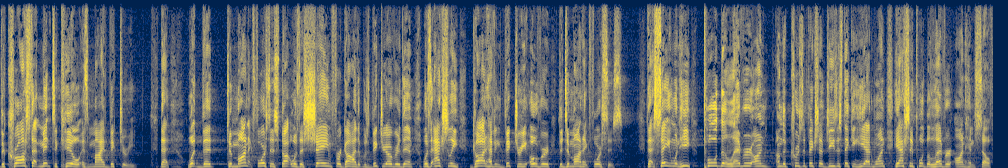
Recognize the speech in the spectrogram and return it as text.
The cross that meant to kill is my victory. That what the demonic forces thought was a shame for God that was victory over them was actually God having victory over the demonic forces that Satan, when he pulled the lever on, on the crucifixion of Jesus, thinking he had won, he actually pulled the lever on himself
